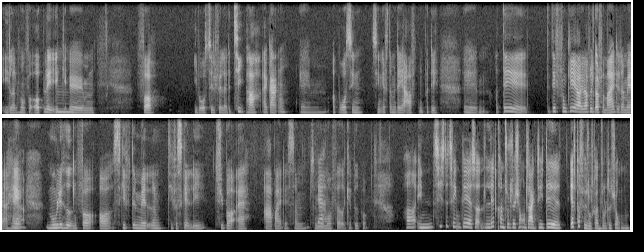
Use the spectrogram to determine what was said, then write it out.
et eller andet form for oplæg. Mm. Øh, for i vores tilfælde er det 10 par af gangen, øh, og bruger sin, sin eftermiddag og aften på det. Øh, og det, det, det fungerer i hvert fald godt for mig, det der med at have ja. muligheden for at skifte mellem de forskellige typer af arbejde, som, som ja. jordmorfaget kan byde på. Og en sidste ting, det er så lidt konsultationsagtigt, det er efterfødselskonsultationen,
